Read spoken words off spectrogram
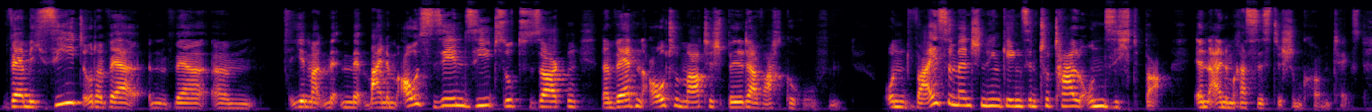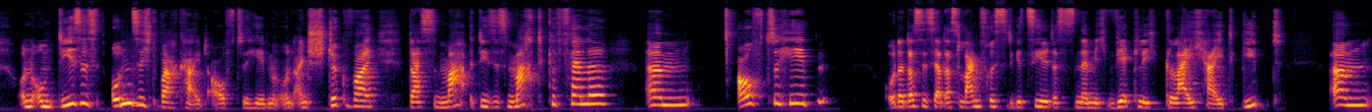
wer mich sieht oder wer, wer ähm, jemand mit, mit meinem Aussehen sieht sozusagen, dann werden automatisch Bilder wachgerufen. Und weiße Menschen hingegen sind total unsichtbar in einem rassistischen Kontext. Und um dieses Unsichtbarkeit aufzuheben und ein Stück weit das dieses Machtgefälle ähm, aufzuheben, oder das ist ja das langfristige Ziel, dass es nämlich wirklich Gleichheit gibt, ähm,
